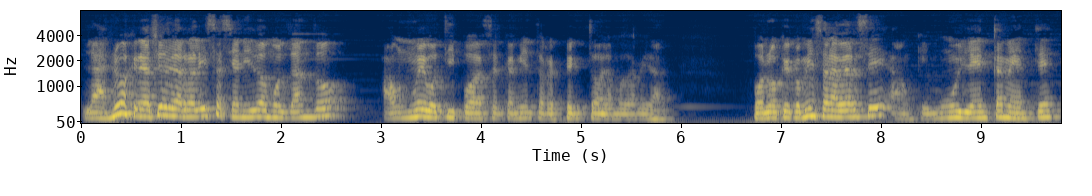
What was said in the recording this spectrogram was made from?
Las nuevas generaciones de la realeza se han ido amoldando a un nuevo tipo de acercamiento respecto a la modernidad. Por lo que comienzan a verse, aunque muy lentamente,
